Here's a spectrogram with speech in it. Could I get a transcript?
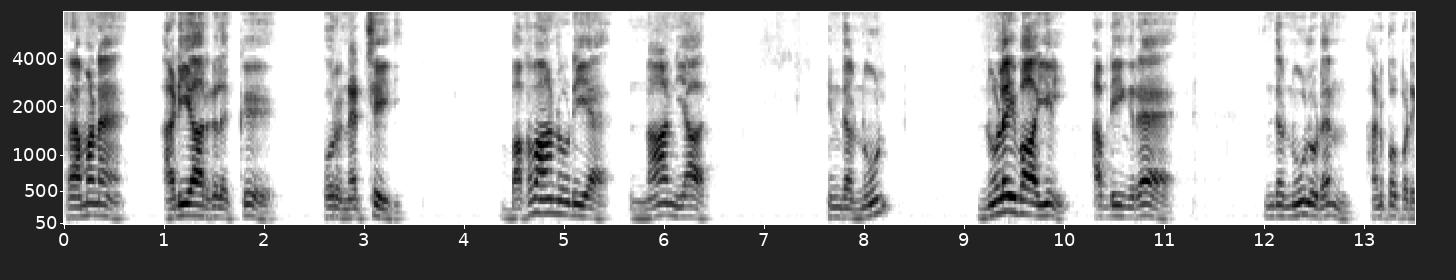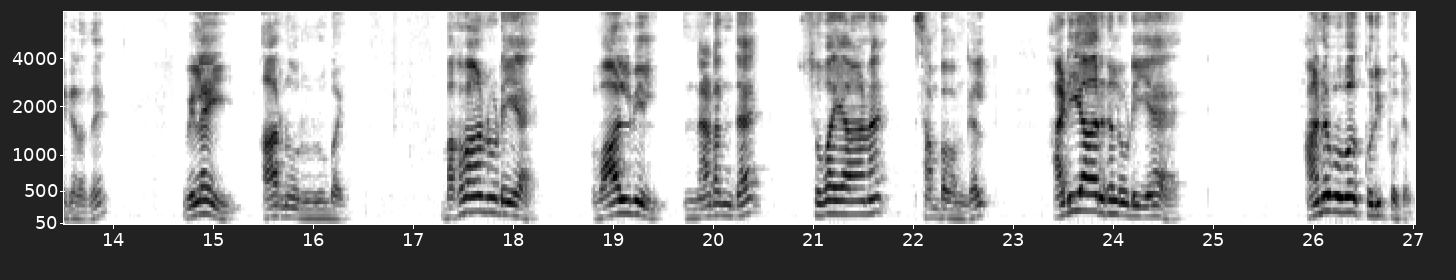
ரமண அடியார்களுக்கு ஒரு நற்செய்தி. பகவானுடைய நான் யார்? இந்த நூல் நுழைவாயில் அப்படிங்கிற இந்த நூலுடன் அனுப்பப்படுகிறது. விலை ஆறுநூறு ரூபாய். பகவானுடைய வாழ்வில் நடந்த சுவையான சம்பவங்கள் அடியார்களுடைய அனுபவ குறிப்புகள்.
